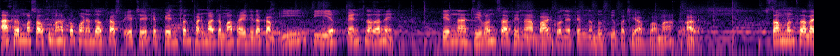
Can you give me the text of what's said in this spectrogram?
આ ક્રમમાં સૌથી મહત્વપૂર્ણ દરખાસ્ત એ છે કે પેન્શન ફંડમાં જમા થયેલી રકમ ઈપીએફ પેન્શનર અને તેમના જીવનસાથીના બાળકોને તેમના મૃત્યુ પછી આપવામાં આવે. શ્રમ મંત્રાલય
